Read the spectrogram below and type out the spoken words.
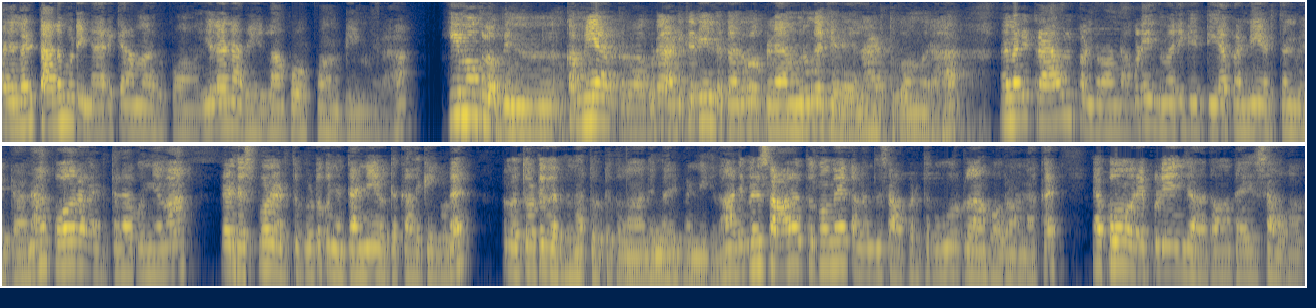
அதே மாதிரி தலைமுடி நரைக்காம இருக்கும் இளநரை எல்லாம் போக்கும் அப்படிங்கிறா. ஹீமோகுளோபின் கம்மியா இருக்கிறவா கூட அடிக்கடி இந்த கருவேப்பிலை முருங்கைக்கீரை எல்லாம் எடுத்துக்கோங்கிறா. இந்த மாதிரி டிராவல் பண்றோம்னா கூட இந்த மாதிரி கெட்டியா பண்ணி எடுத்துன்னு போயிட்டோம்னா போற இடத்துல கொஞ்சமா ரெண்டு ஸ்பூன் எடுத்து போட்டு கொஞ்சம் தண்ணியை விட்டு கலக்கி கூட நம்ம தொட்டுக்கிறதுனா தொட்டுக்கலாம் அதே மாதிரி பண்ணிக்கலாம். அதே மாதிரி சாதத்துக்குமே கலந்து சாப்பிட்றதுக்கு ஊருக்கெல்லாம் போறோம்னாக்க எப்பவும் ஒரே புளியஞ்சாதம் தயிர் சாதம்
